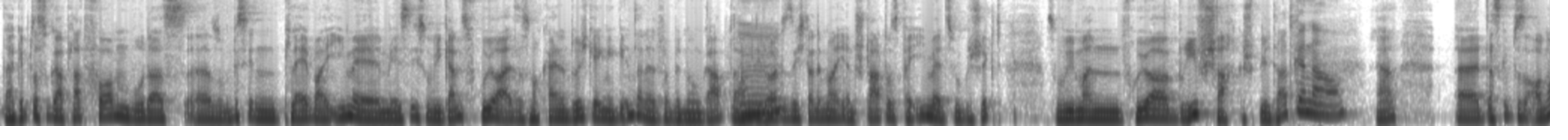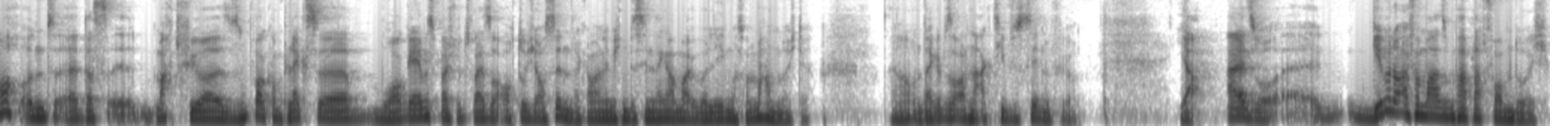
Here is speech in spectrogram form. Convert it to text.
Da gibt es sogar Plattformen, wo das äh, so ein bisschen Play-by-E-Mail-mäßig, so wie ganz früher, als es noch keine durchgängige Internetverbindung gab, da mhm. haben die mhm. Leute sich dann immer ihren Status per E-Mail zugeschickt, so wie man früher Briefschach gespielt hat. Genau. Ja, äh, das gibt es auch noch und äh, das äh, macht für super komplexe Wargames beispielsweise auch durchaus Sinn. Da kann man nämlich ein bisschen länger mal überlegen, was man machen möchte. Ja, und da gibt es auch eine aktive Szene für. Ja, also äh, gehen wir doch einfach mal so ein paar Plattformen durch.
